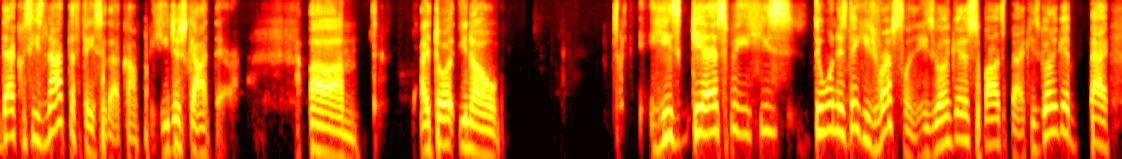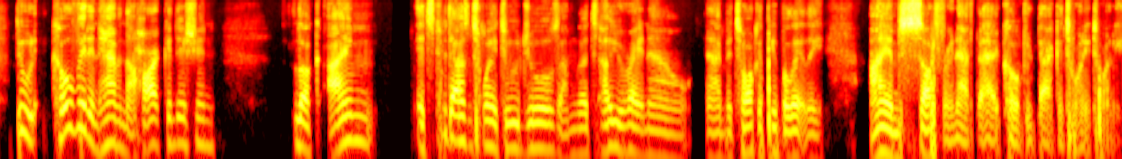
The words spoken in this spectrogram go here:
that because he's not the face of that company. He just got there. Um, I thought, you know, he's guess he's doing his thing. He's wrestling. He's going to get his spots back. He's going to get back, dude. COVID and having the heart condition. Look, I'm it's 2022, Jules. I'm going to tell you right now, and I've been talking to people lately. I am suffering after I had COVID back in 2020,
